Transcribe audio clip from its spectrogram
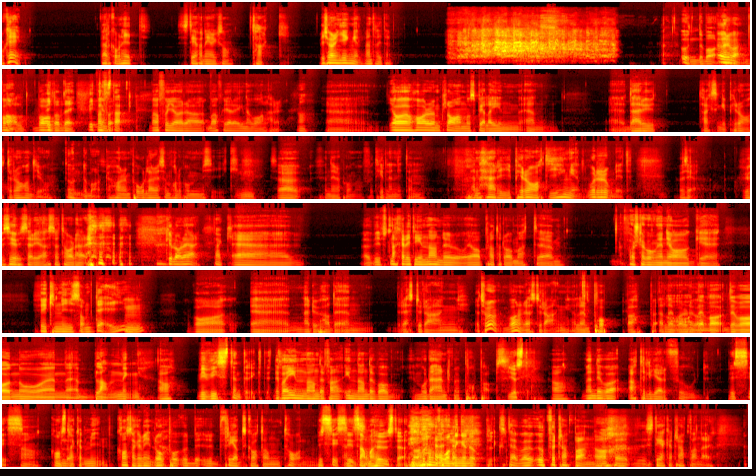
Okej. Välkommen hit, Stefan Eriksson. Tack. Vi kör en jingel. Vänta lite. Underbart. Underbar. Vald, vald av dig. Vilken Man får, start. man, får göra, man får göra egna val här. Ja. Eh, jag har en plan att spela in en... eh, det här är ju Taxinge Piratradio. Underbart. Jag har en polare som håller på med musik. Mm. Så jag funderar på om jag får till en liten en härj piratjingel. Vore roligt. Får se. Vi får se hur seriöst jag tar det här. Kul att ha dig här. Tack. Eh, vi snackade lite innan nu och jag pratade om att eh, första gången jag eh, fick nys om dig Mm. var eh, när du hade en restaurang. Jag tror det var en restaurang eller en pop-up eller vad det nu Ja, var. det, var, det var nog en eh, blandning. Ja, Vi visste inte riktigt. det var innan det, fann, innan det var modernt med pop-ups. Just det. Ja, men det var Atelier Food. Precis. Ja. Konstakademin. Konstakademin låg på Fredsgatan 12. Precis, i samma hus där. Våningen upp liksom. Det var uppför trappan, Ja. för stekartrappan där.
